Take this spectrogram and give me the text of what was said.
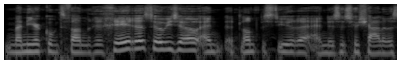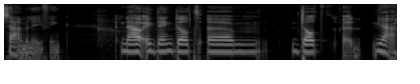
manier komt van regeren sowieso en het land besturen en dus een socialere samenleving. Nou, ik denk dat um, dat uh, ja,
